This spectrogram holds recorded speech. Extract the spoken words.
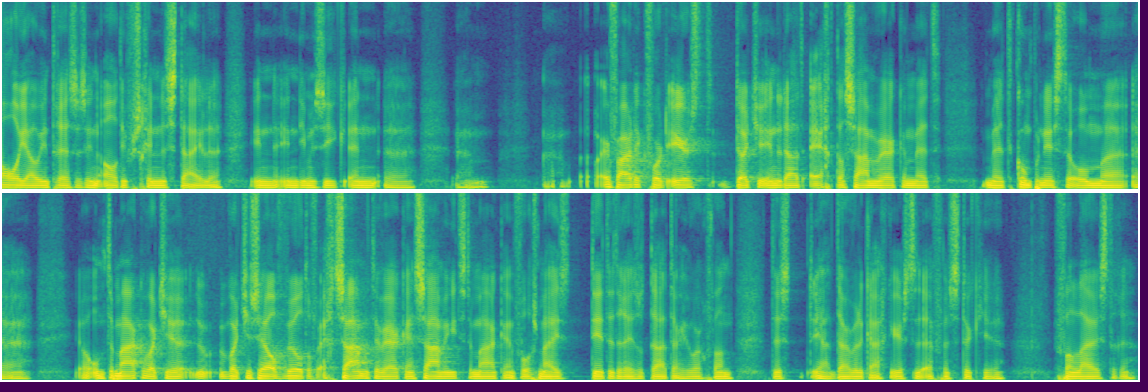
al jouw interesses in al die verschillende stijlen in, in die muziek. En eh, ehm, eh, ervaarde ik voor het eerst dat je inderdaad echt kan samenwerken met, met componisten om, eh, om te maken wat je, wat je zelf wilt, of echt samen te werken en samen iets te maken. En volgens mij is dit het resultaat daar heel erg van. Dus ja, daar wil ik eigenlijk eerst even een stukje van luisteren.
